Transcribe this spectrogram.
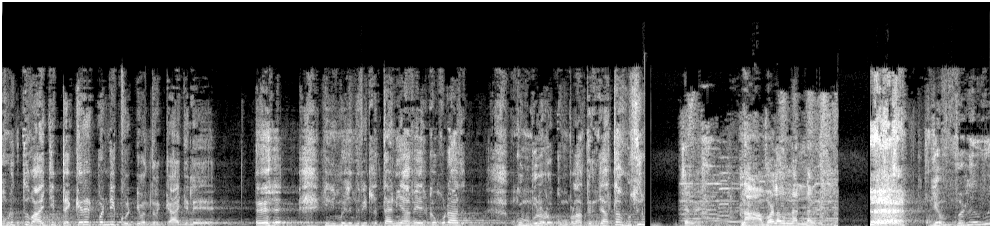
கொடுத்து வாங்கி டெக்கரேட் பண்ணி கூட்டி வந்திருக்காங்களே. இனிமேல் இந்த வீட்டுல தனியாவே இருக்க கூடாது கும்பலோட கும்பலா தெரிஞ்சா தான் உசுறு. நான் அவ்வளவு நல்லவன். எவ்வளவு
